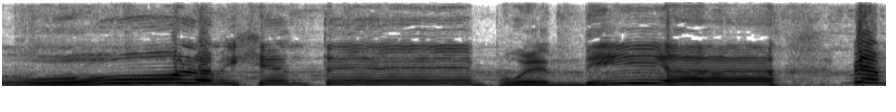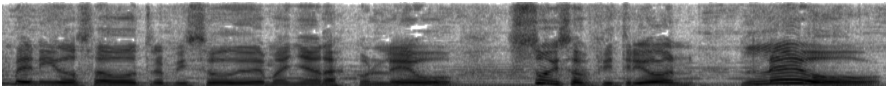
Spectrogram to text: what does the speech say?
Hola mi gente, buen día. Bienvenidos a otro episodio de Mañanas con Leo. Soy su anfitrión, Leo.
